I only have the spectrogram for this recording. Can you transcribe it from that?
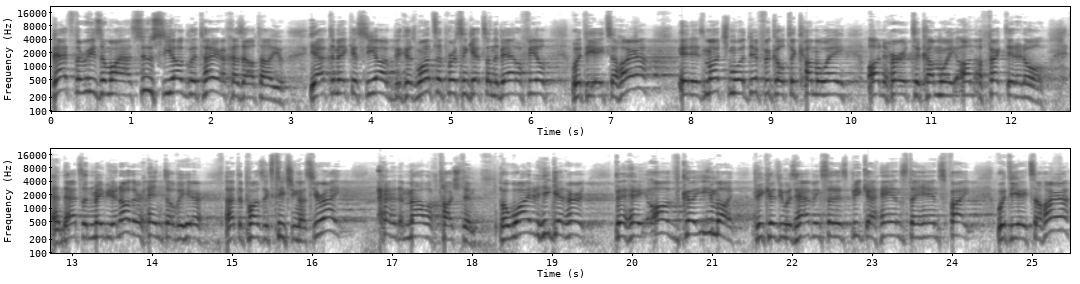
That's the reason why asu l'tayra chazal tell you. You have to make a siyog because once a person gets on the battlefield with the Yetzer Hara, it is much more difficult to come away unhurt, to come away unaffected at all. And that's maybe another hint over here that the pasuk's teaching us. You're right, the Malach touched him. But why did he get hurt? Because he was having, so to speak, a hands to hands fight with the Yetzer Hara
